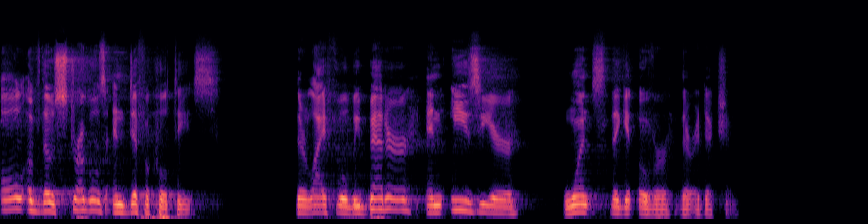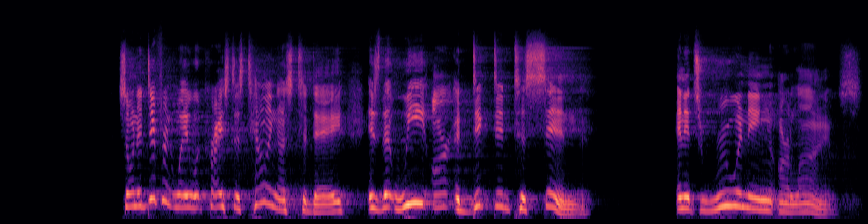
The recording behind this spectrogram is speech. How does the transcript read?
all of those struggles and difficulties, their life will be better and easier once they get over their addiction. So, in a different way, what Christ is telling us today is that we are addicted to sin and it's ruining our lives.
